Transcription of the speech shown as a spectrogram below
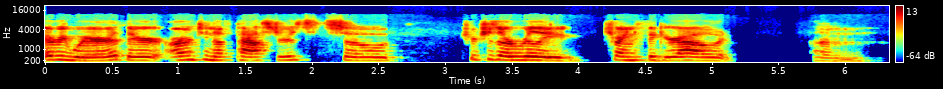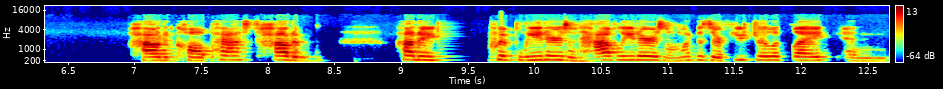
everywhere, there aren't enough pastors. So churches are really trying to figure out um, how to call past, how to how to equip leaders and have leaders, and what does their future look like, and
